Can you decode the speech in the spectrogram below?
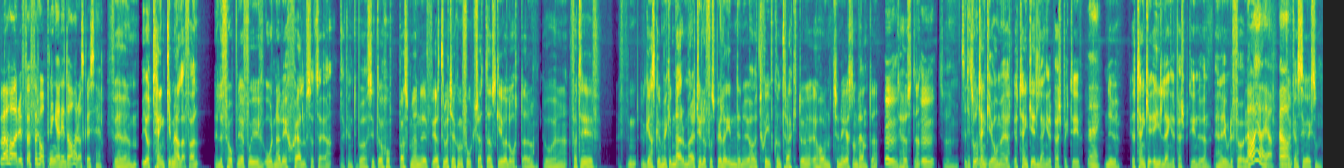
Vad har du för förhoppningar idag då, ska du säga? För, eh, jag tänker mig i alla fall, eller förhoppning, jag får ju ordna det själv så att säga. Jag kan inte bara sitta och hoppas, men eh, jag tror att jag kommer fortsätta att skriva låtar. Och, och, eh, för att det är ganska mycket närmare till att få spela in det nu. Jag har ett skivkontrakt och jag har en turné som väntar till hösten. Mm. Så, Så så, tänker jag med. Jag, jag tänker i ett längre perspektiv Nej. nu. Jag tänker i längre perspektiv nu än, än jag gjorde förut. Ja, ja, ja. Att ja. jag kan se liksom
